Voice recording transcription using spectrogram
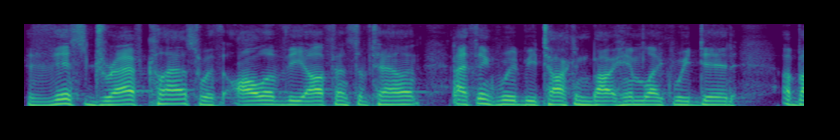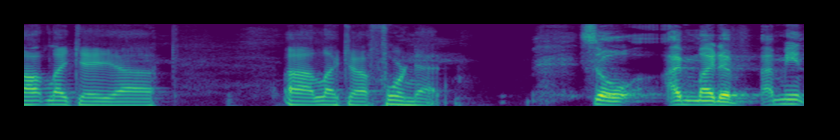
this draft class with all of the offensive talent, I think we'd be talking about him like we did about like a uh, uh, like a Fournette. So I might have. I mean,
